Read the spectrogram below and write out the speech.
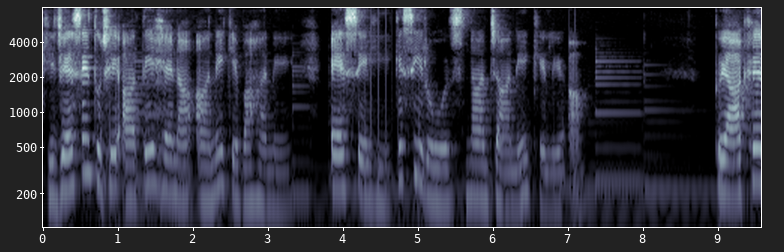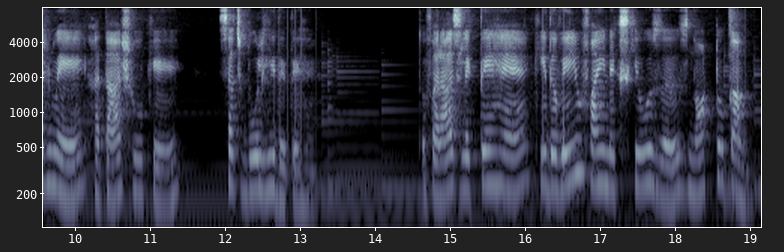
कि जैसे तुझे आते हैं ना आने के बहाने, ऐसे ही किसी रोज ना जाने के लिए आ। तो ये आखिर में हताश होके सच बोल ही देते हैं। तो फराज लिखते हैं कि the way you find excuse not to come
